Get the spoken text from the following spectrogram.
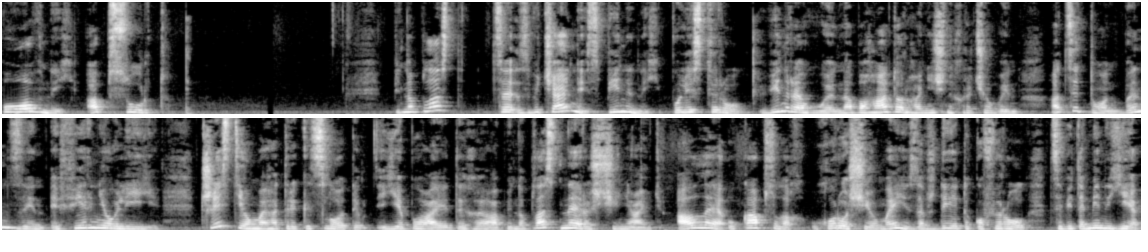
повний абсурд. Пінопласт це звичайний спінений полістирол. Він реагує на багато органічних речовин: ацетон, бензин, ефірні олії. Чисті омега-3 кислоти ЄПА і ДГА пінопласт не розчиняють, але у капсулах у хорошій омегі завжди є токоферол. Це вітамін Е.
